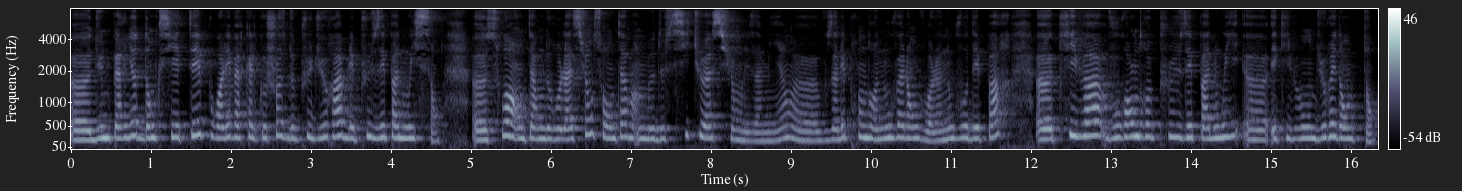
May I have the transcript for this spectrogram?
euh, d'une période d'anxiété pour aller vers quelque chose de plus durable et plus épanouissant. Euh, soit en termes de relations, soit en termes de situation, les amis. Hein. vous allez prendre un nouvel envol, un nouveau départ qui va vous rendre plus épanoui et qui vont durer dans le temps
